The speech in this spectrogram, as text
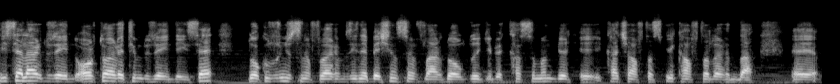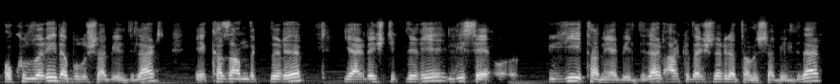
Liseler düzeyinde, orta öğretim düzeyinde ise 9. sınıflarımız yine 5. sınıflarda olduğu gibi Kasım'ın bir e, kaç haftası ilk haftalarında e, okullarıyla buluşabildiler. E, kazandıkları, yerleştikleri lise iyi tanıyabildiler, arkadaşlarıyla tanışabildiler.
